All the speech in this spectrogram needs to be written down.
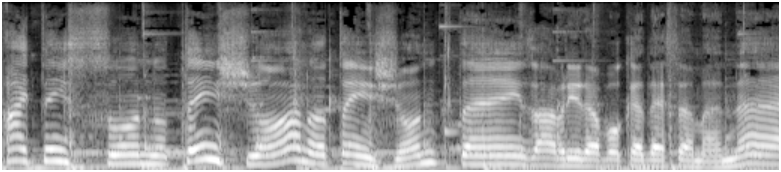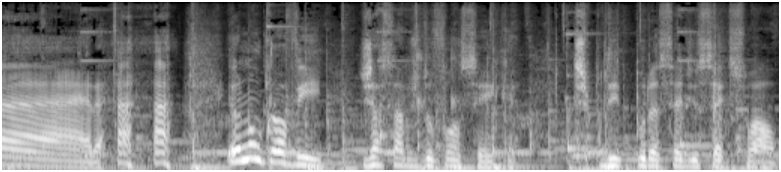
Ai, tem sono, tem sono, tem sono, tens a abrir a boca dessa maneira. Eu nunca ouvi, já sabes do Fonseca, despedido por assédio sexual.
